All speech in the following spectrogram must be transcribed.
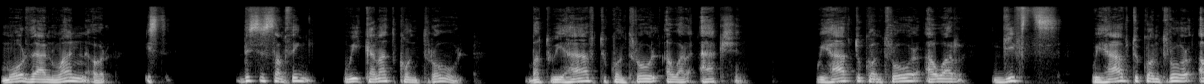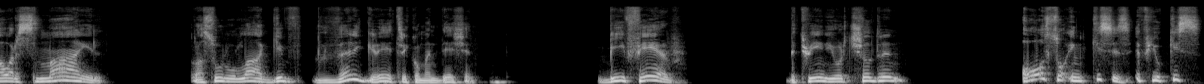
more than one, or this is something we cannot control, but we have to control our action. We have to control our gifts. We have to control our smile. Rasulullah give very great recommendation. Be fair between your children. Also in kisses, if you kiss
